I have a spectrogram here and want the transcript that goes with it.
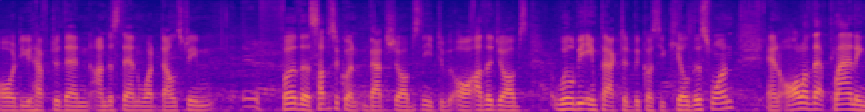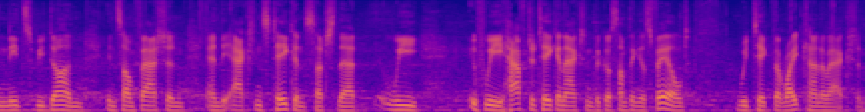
Or do you have to then understand what downstream uh, further subsequent batch jobs need to, be, or other jobs will be impacted because you kill this one, and all of that planning needs to be done in some fashion, and the actions taken such that we, if we have to take an action because something has failed, we take the right kind of action.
